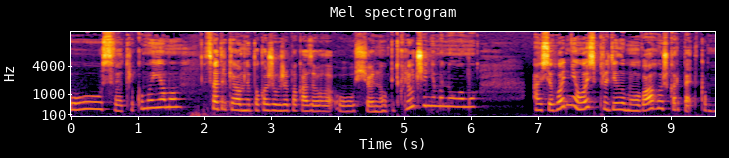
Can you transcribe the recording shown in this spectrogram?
у светрику моєму. Светрик я вам не покажу, вже показувала у щойно підключенні минулому. А сьогодні ось приділимо увагу шкарпеткам.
